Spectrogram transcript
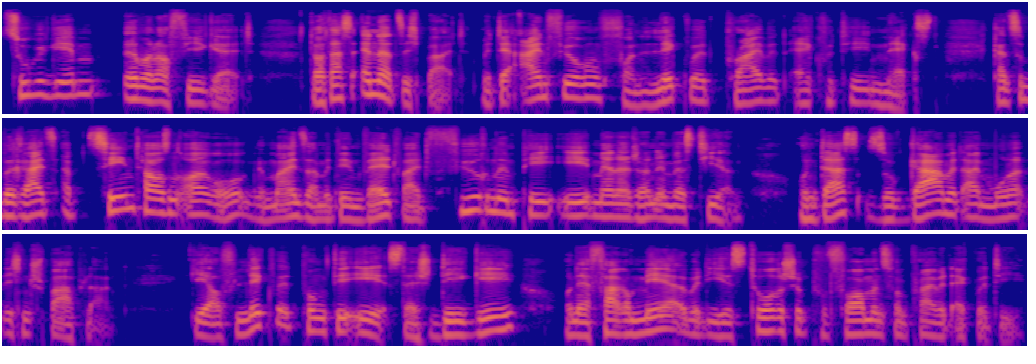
Zugegeben, immer noch viel Geld. Doch das ändert sich bald. Mit der Einführung von Liquid Private Equity Next kannst du bereits ab 10.000 Euro gemeinsam mit den weltweit führenden PE-Managern investieren. Und das sogar mit einem monatlichen Sparplan. Geh auf liquid.de/dg und erfahre mehr über die historische Performance von Private Equity.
